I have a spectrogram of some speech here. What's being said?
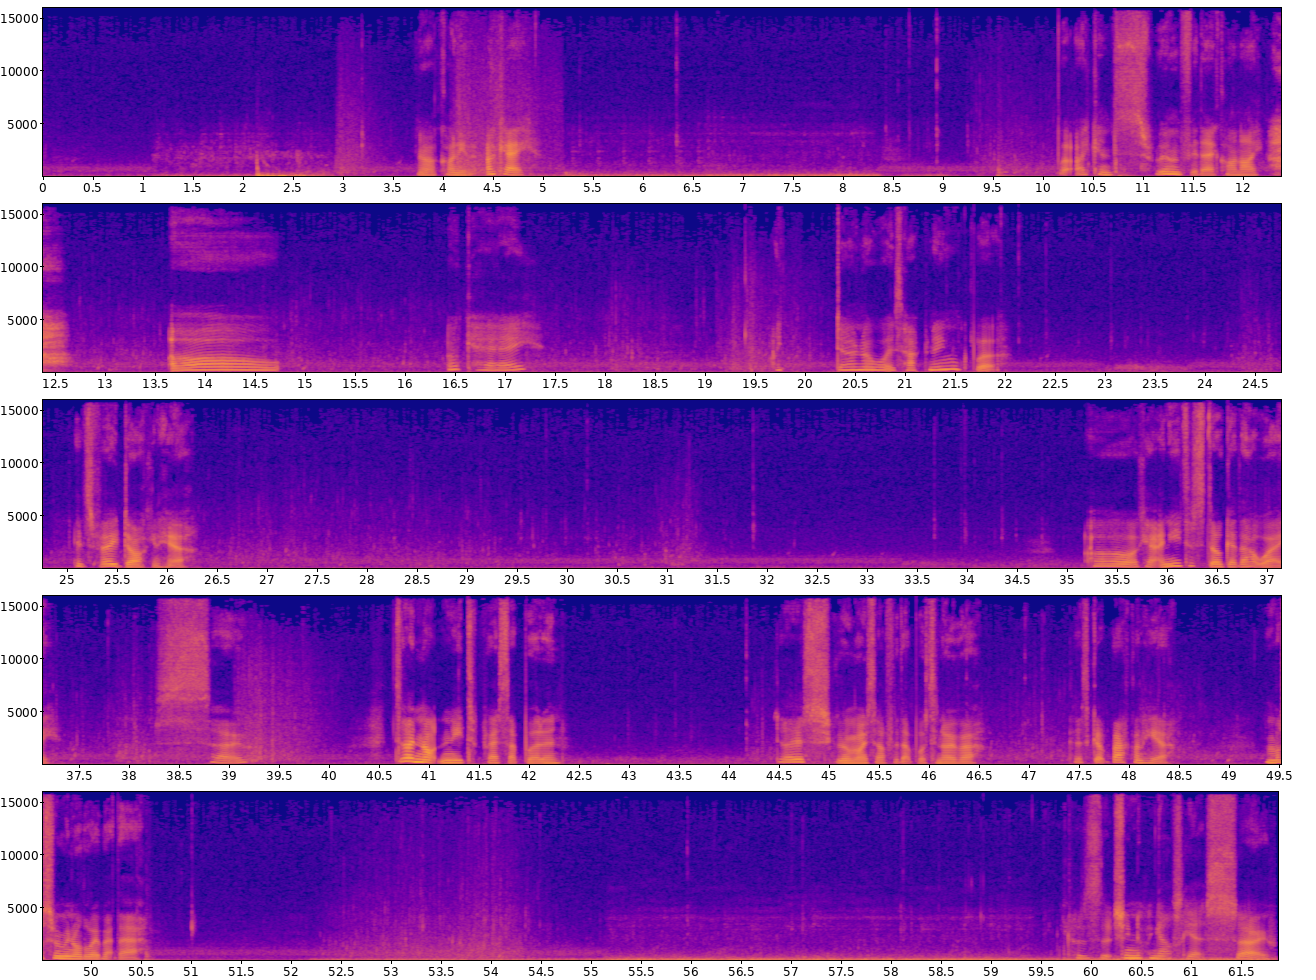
No, I can't even... Okay. But I can swim through there, can't I? Oh. Okay. I don't know what is happening, but it's very dark in here. Oh, okay, I need to still get that way. So... Did I not need to press that button? Did I just screw myself with that button over? Let's get back on here. I must swim in all the way back there. Because there's actually nothing else here, so...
